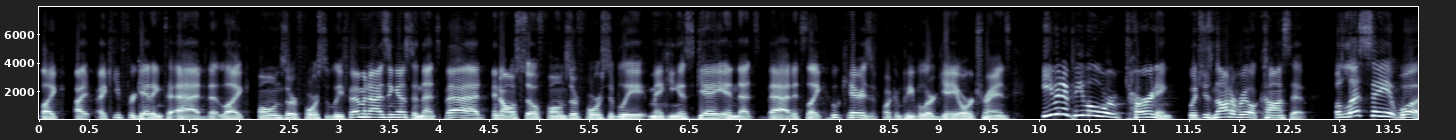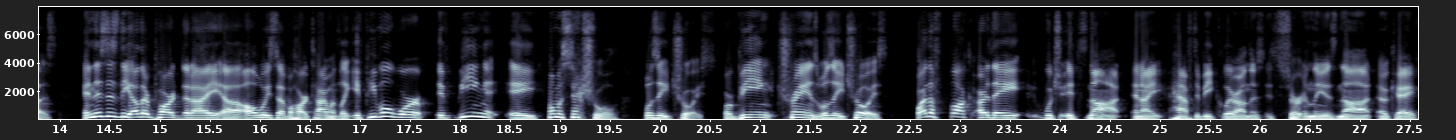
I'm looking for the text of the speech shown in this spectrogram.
Like I, I keep forgetting to add that like phones are forcibly feminizing us and that's bad. And also phones are forcibly making us gay and that's bad. It's like who cares if fucking people are gay or trans? Even if people were turning, which is not a real concept. But let's say it was. And this is the other part that I uh, always have a hard time with. Like, if people were, if being a homosexual was a choice or being trans was a choice, why the fuck are they, which it's not, and I have to be clear on this, it certainly is not, okay?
